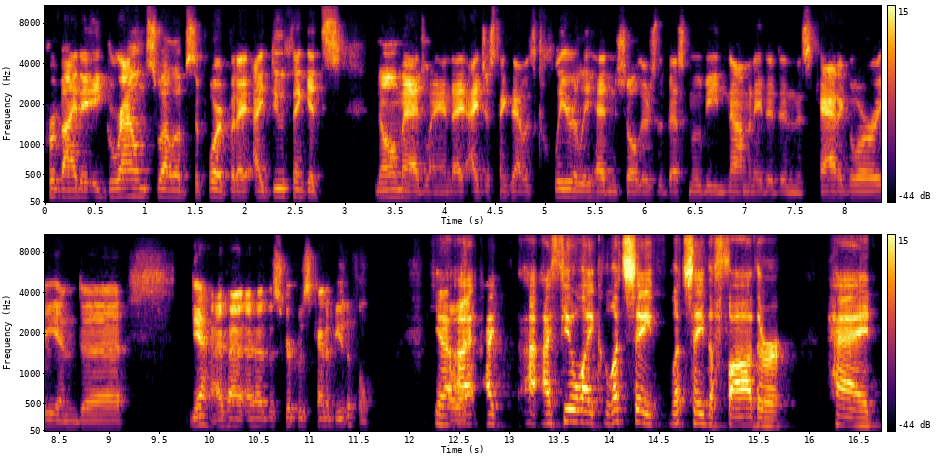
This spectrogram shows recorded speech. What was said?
provide a groundswell of support, but I, I do think it's Nomadland. I, I, just think that was clearly head and shoulders the best movie nominated in this category, and uh, yeah, I thought, I thought the script was kind of beautiful. Yeah, I, I I feel like let's say let's say the father had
